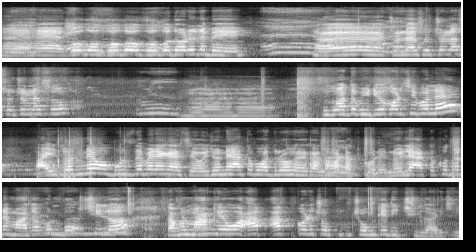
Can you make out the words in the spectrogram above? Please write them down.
হ্যাঁ হ্যাঁ গোগো ধরে নেবে। হ্যাঁ চলে আসো চলে আসো চলে আসো। হ্যাঁ হ্যাঁ। শুধুমাত্র ভিডিও করছি বলে তাই জন্যে ও বুঝতে পেরে গেছে ওই জন্য এত ভদ্র হয়ে গেল হঠাৎ করে। নইলে এতক্ষণ ধরে মা যখন বকছিল তখন মাকে ও আপ আপ করে চম- চমকে দিচ্ছিল আর কি।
